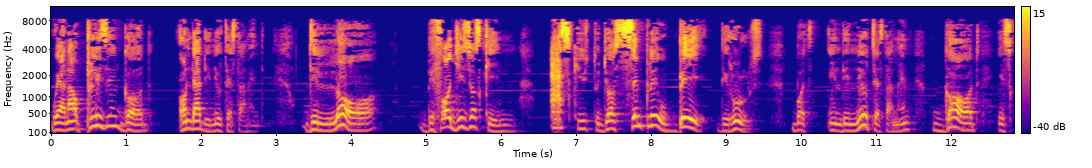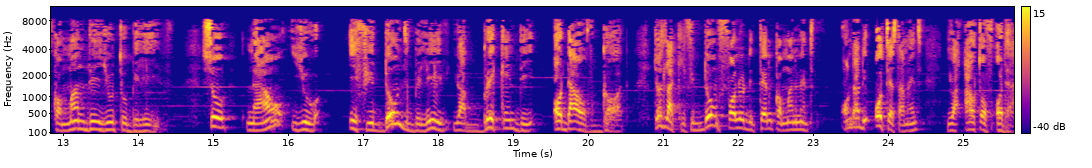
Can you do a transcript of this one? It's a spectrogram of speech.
we are now pleasing God under the New Testament. The law, before Jesus came, asked you to just simply obey the rules. But in the New Testament, God is commanding you to believe. So now you, if you don't believe, you are breaking the order of God. Just like if you don't follow the Ten Commandments under the Old Testament, you are out of order.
